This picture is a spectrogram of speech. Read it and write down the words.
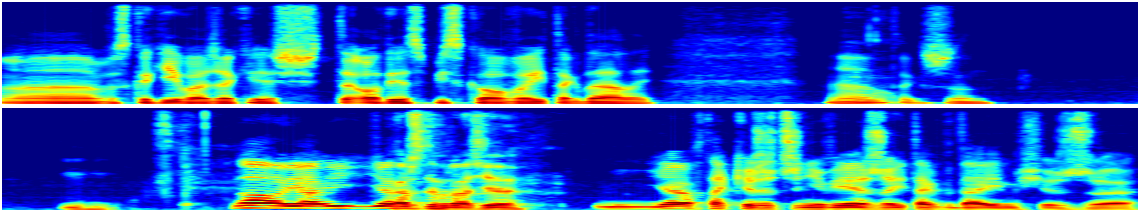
e, wyskakiwać jakieś teorie spiskowe i tak dalej. No. Także... Mhm. No, ja, ja... W każdym razie ja w takie rzeczy nie wierzę i tak wydaje mi się, że,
